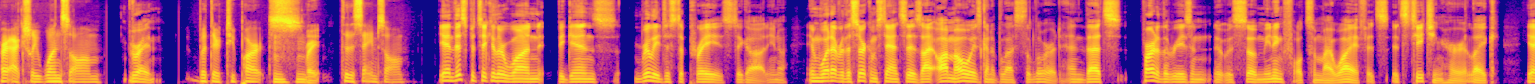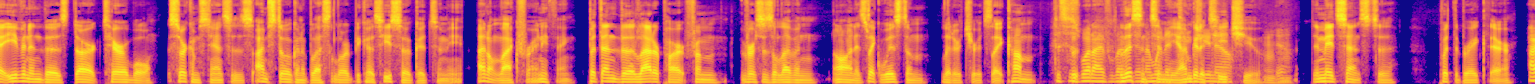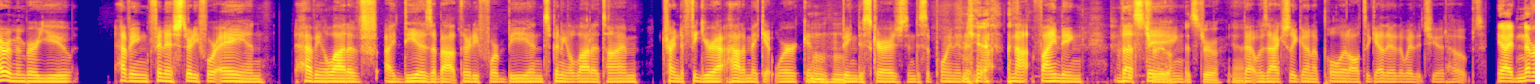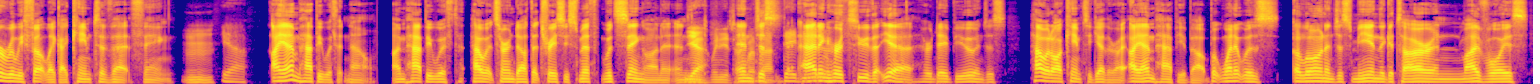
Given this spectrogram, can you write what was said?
are actually one psalm, Right. but they're two parts Mhm. Right. to the same psalm. Yeah, and this particular one, begins really just a praise to God, you know. In whatever the circumstance is, I, I'm always going to bless the Lord. And that's part of the reason it was so meaningful to my wife. It's it's teaching her like, yeah, even in those dark, terrible circumstances, I'm still going to bless the Lord because he's so good to me. I don't lack for anything. But then the latter part from verses 11 on, it's like wisdom literature. It's like, come, This is what I've learned. listen and I'm to gonna me. I'm going to teach you. Mhm. Yeah. It made sense to put the break there. I remember you having finished 34A and having a lot of ideas about 34B and spending a lot of time trying to figure out how to make it work and Mhm. being discouraged and disappointed and Yeah. not, not finding the it's true. It's true. Yeah. that was actually going to pull it all together the way that you had hoped. Yeah, I'd never really felt like I came to that thing. Mhm. Yeah. I am happy with it now. I'm happy with how it turned out that Tracy Smith would sing on it and Yeah, we need to talk and about just that. Debut adding her to that yeah, her debut and just how it all came together. I, I am happy about. But when it was alone and just me and the guitar and my voice,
